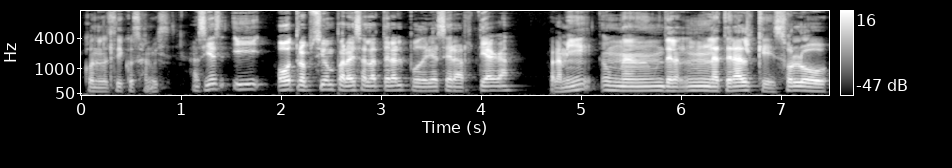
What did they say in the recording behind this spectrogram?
con el Atlético San Luis. Así es, y otra opción para esa lateral podría ser Arteaga para mí, un, lateral que solo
